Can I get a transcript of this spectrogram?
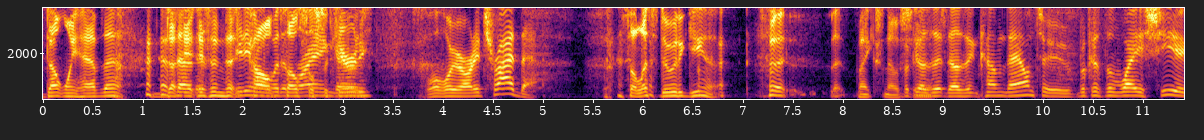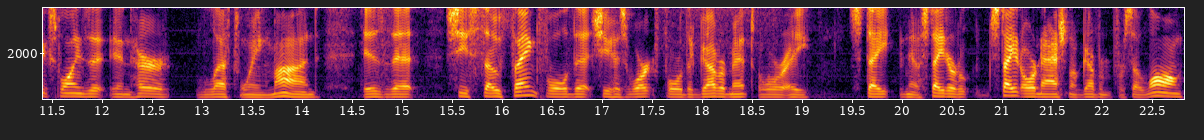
Don't we have that? That is- Isn't it called Social Security? goes, well, we already tried that so let's do it again. that makes no because sense. Because it doesn't come down to because the way she explains it in her left wing mind is that she's so thankful that she has worked for the government or a state you know state or state or national government for so long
